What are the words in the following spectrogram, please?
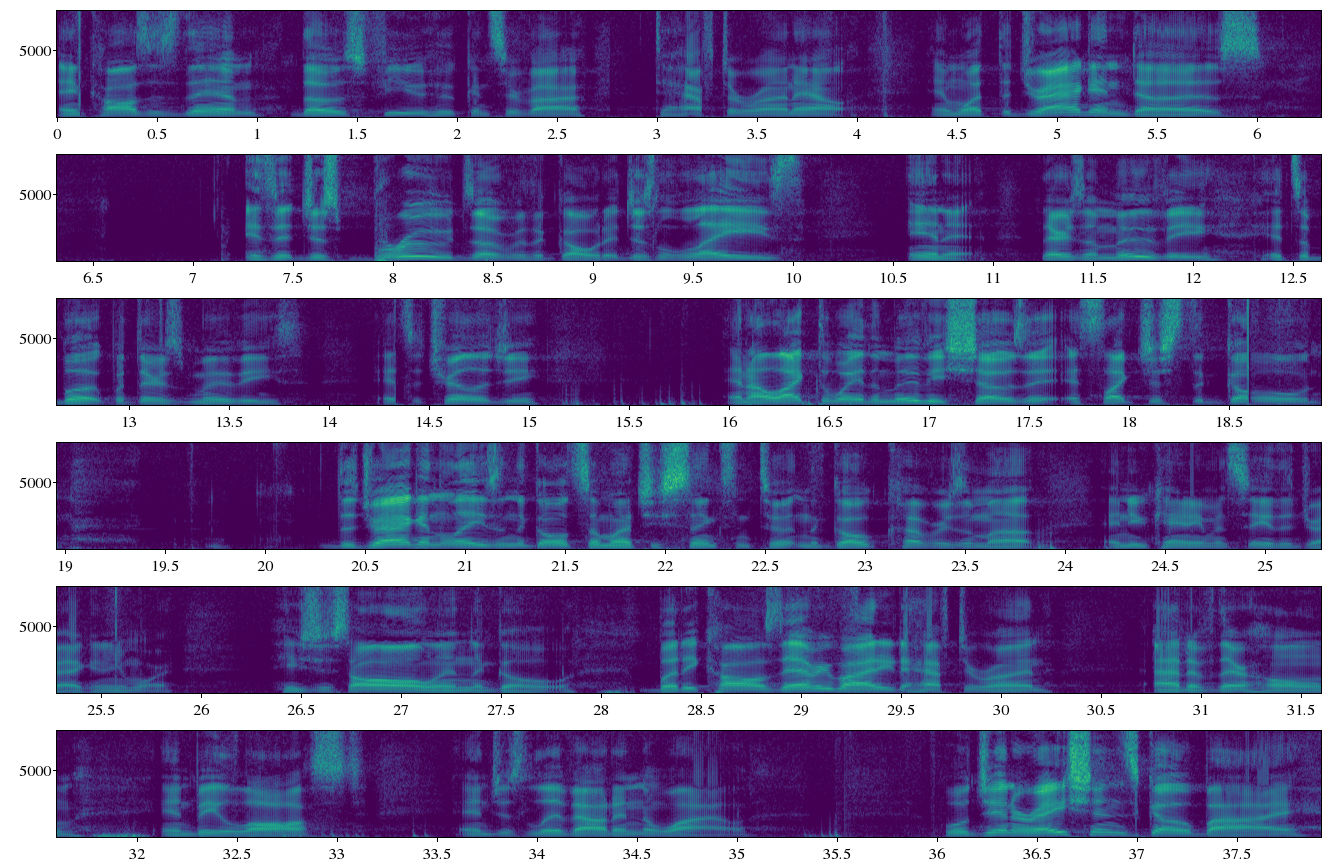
and causes them, those few who can survive, to have to run out. And what the dragon does is it just broods over the gold, it just lays in it. There's a movie, it's a book, but there's movies, it's a trilogy. And I like the way the movie shows it. It's like just the gold. The dragon lays in the gold so much he sinks into it, and the gold covers him up, and you can't even see the dragon anymore. He's just all in the gold. but he caused everybody to have to run out of their home and be lost and just live out in the wild. Well, generations go by,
